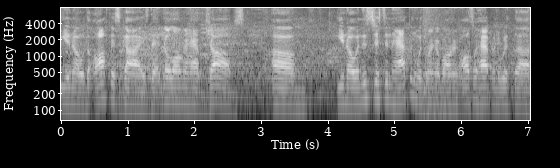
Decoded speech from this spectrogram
you know, the office guys that no longer have jobs. Um, you know, and this just didn't happen with Ring of Honor. It also happened with uh,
